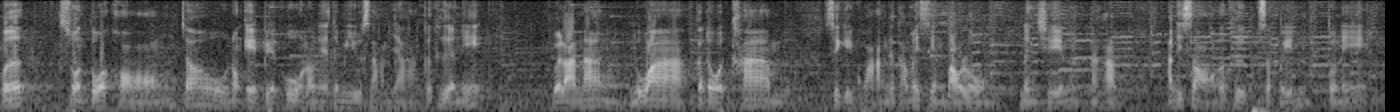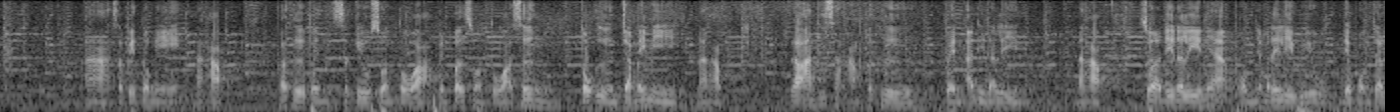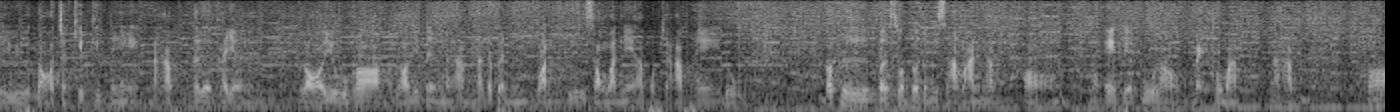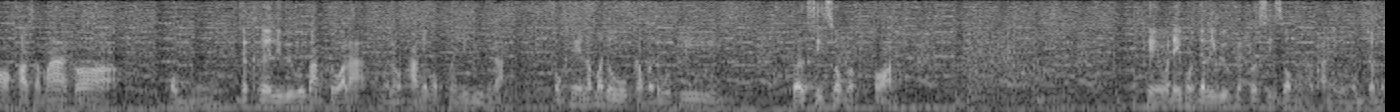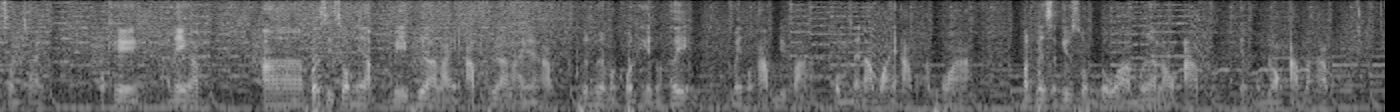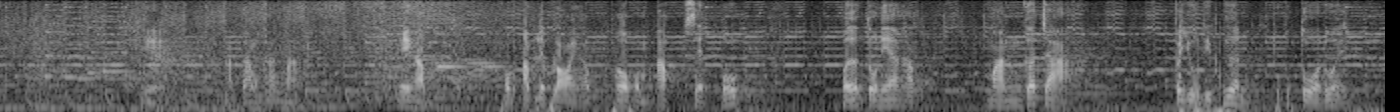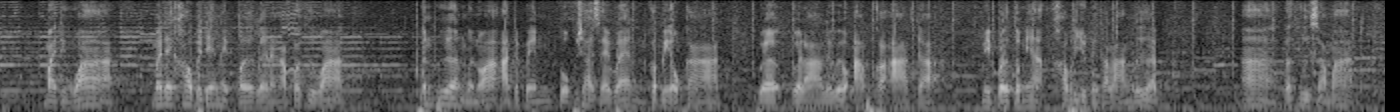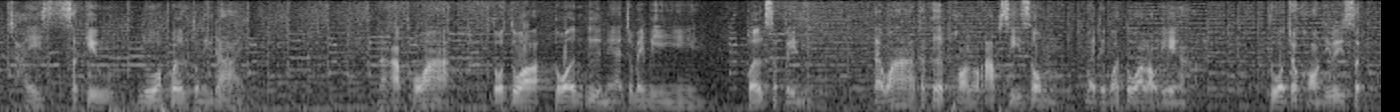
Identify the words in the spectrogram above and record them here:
เปิร์กส่วนตัวของเจ้าน้องเอเปียคู่ของเราเนี่ยจะมีอยู่ 3 อย่างก็คืออันนี้เวลานั่งหรือว่ากระโดดข้ามสิ่งกีดขวางจะทำให้เสียงเบาลง 1 ชิ้นนะครับ อันที่ 2 ก็คือสปินตัวนี้อ่าสปินต์ตัวนี้นะครับก็คือเป็นสกิลส่วนตัวเป็นเปิร์กส่วนตัว ซึ่งตัวอื่นจะไม่มีนะครับ แล้วอันที่ 3 ก็คือเป็นอะดรีนาลีนนะครับส่วนอะดรีนาลีนเนี่ยผมยังไม่ได้รีวิว เดี๋ยวผมจะรีวิวต่อจากคลิปคลิปนี้นะครับถ้าเกิดใครยังรออยู่ก็รอนิดนึงนะครับ น่าจะเป็นวันหรือ 2 วันนี้ครับผมจะอัพให้ดู ก็คือเปิร์กส่วนตัวจะมี 3 อันครับของน้องเอกเปียกูเราแม็กโทมัสนะครับก็ความสามารถก็ผมจะเคยรีวิวไปบางตัวละเหมือนรองเท้าเนี่ยผมเคยรีวิวไปละโอเค แล้วมาดูกลับมาดูที่เปิร์กสีส้มก่อน เค วันนี้ผมจะรีวิวแค่เปิร์กสีส้มนะครับ อันอื่นผมจะไม่สนใจ โอเค อันนี้ครับเปิร์กสีส้มเนี่ยมีเพื่ออะไร อัพเพื่ออะไรนะครับ เพื่อนๆบางคนเห็นว่าเฮ้ยไม่ต้องอัพดีฟ่าผมแนะนำว่าให้อัพครับเพราะว่ามันเป็นสกิลส่วนตัวเมื่อเราอัพ เดี๋ยวผมลองอัพนะครับ โอเค อัพตามขั้นมา นี่ครับ ผมอัพเรียบร้อยครับ พอผมอัพเสร็จปุ๊บ เปิร์กตัวนี้ครับ มันก็จะไปอยู่ที่เพื่อนทุกๆตัวด้วย หมายถึงว่าไม่ได้เข้าไปเด้งในเปิร์กเลยนะครับ ก็คือว่าเพื่อนๆเหมือนว่าอาจจะเป็นตัวผู้ชายใส่แว่นก็มีโอกาสเวเวลาเลเวลอัพก็อาจจะมีเปิร์กตัวนี้เข้าไปอยู่ในตารางเลือดอ่าก็คือสามารถใช้สกิลหรือว่าเปิร์กตัวนี้ได้นะครับเพราะว่าตัวตัวตัวอื่นๆเนี่ยจะไม่มีเปิร์กสปินแต่ว่าถ้าเกิดพอเราอัพสีส้ม หมายถึงว่าตัวเราเองอะตัวเจ้าของที่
